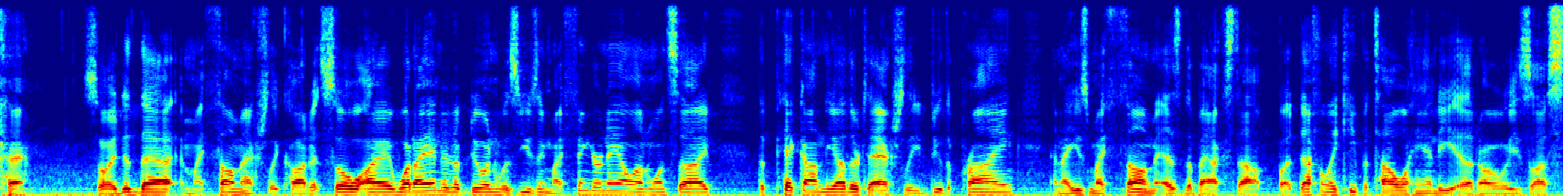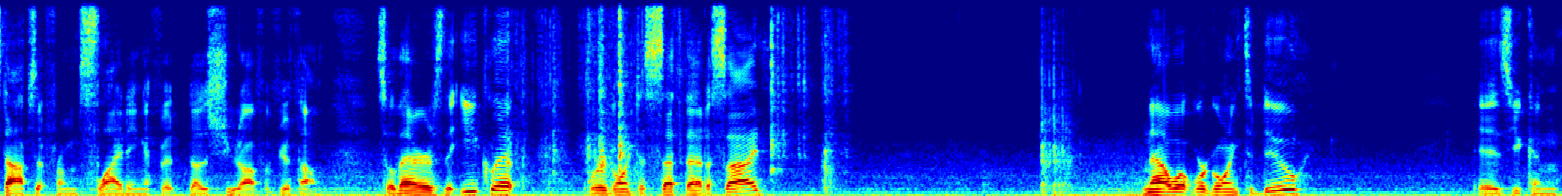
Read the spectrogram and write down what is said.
Okay, so I did that and my thumb actually caught it. So I, what I ended up doing was using my fingernail on one side, the pick on the other to actually do the prying, and I use my thumb as the backstop. But definitely keep a towel handy. It always uh, stops it from sliding if it does shoot off of your thumb. So there's the E-clip. We're going to set that aside. Now what we're going to do is you can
